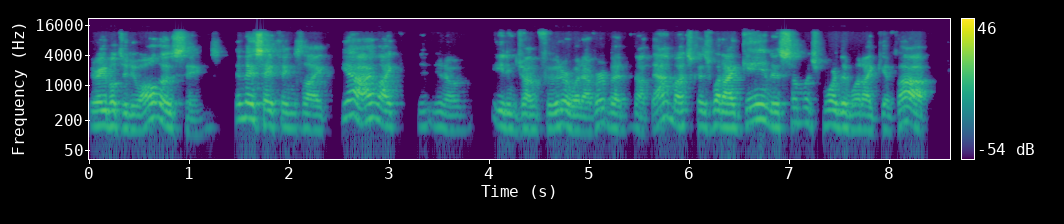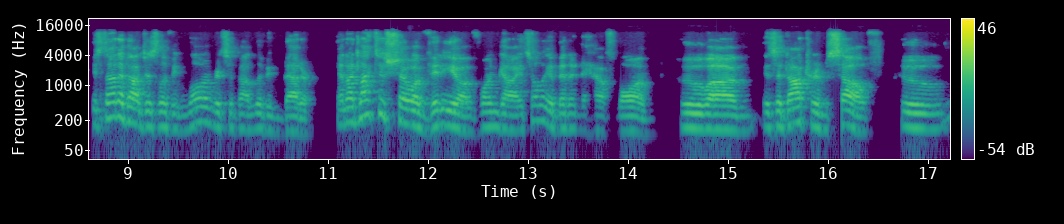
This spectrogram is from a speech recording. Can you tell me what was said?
they're able to do all those things. Then they say things like, "Yeah, I like you know eating junk food or whatever, but not that much because what I gain is so much more than what I give up." It's not about just living longer, it's about living better. And I'd like to show a video of one guy, it's only a minute and a half long, who um, is a doctor himself who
